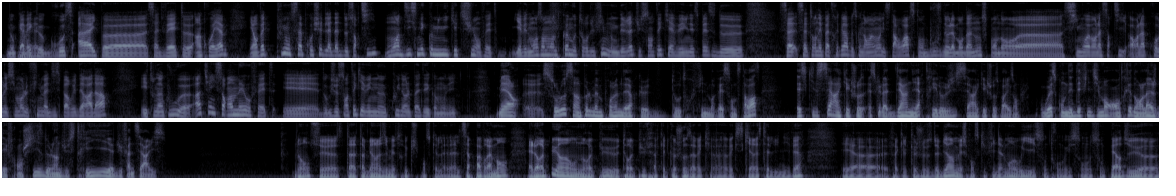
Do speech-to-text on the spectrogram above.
Donc avec euh, grosse hype, euh, ça devait être incroyable. Et en fait, plus on s'approchait de la date de sortie, moins Disney communiquait dessus en fait. Il y avait de moins en moins de com autour du film, donc déjà tu sentais qu'il y avait une espèce de ça, tournait pas très clair parce que normalement les Star Wars t'en bouffent de la bande-annonce pendant 6 euh, mois avant la sortie. Or là, progressivement, le film a disparu des radars. Et tout d'un coup, euh, ah tiens, il sort en mai au fait. Et donc je sentais qu'il y avait une couille dans le pâté, comme on dit. Mais alors, euh, Solo, c'est un peu le même problème d'ailleurs que d'autres films récents de Star Wars. Est-ce qu'il sert à quelque chose? Est-ce que la dernière trilogie sert à quelque chose par exemple? Ou est-ce qu'on est définitivement rentré dans l'âge des franchises, de l'industrie, du fanservice? Non, t'as as bien résumé le truc. Je pense qu'elle elle sert pas vraiment. Elle aurait pu, hein, on aurait pu, t'aurais pu faire quelque chose avec euh, avec ce qui restait de l'univers et euh, faire quelque chose de bien. Mais je pense que finalement, oui, ils sont ils sont perdus. Euh,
